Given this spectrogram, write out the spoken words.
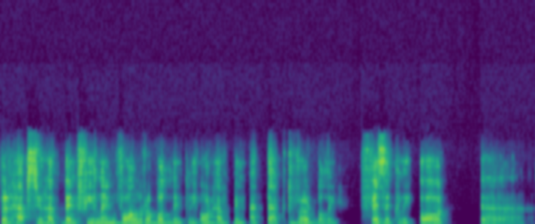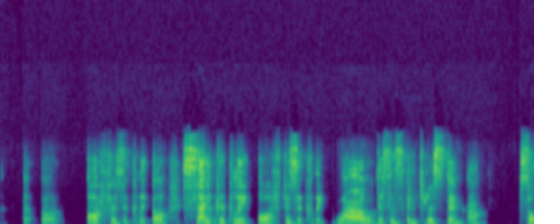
Perhaps you have been feeling vulnerable lately or have been attacked verbally, physically, or uh, uh, or, or physically, oh, psychically or physically. Wow, this is interesting, huh? So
